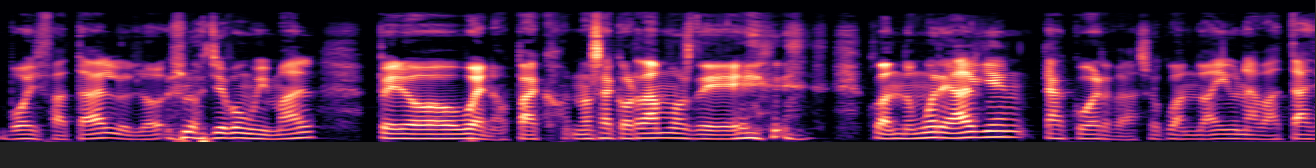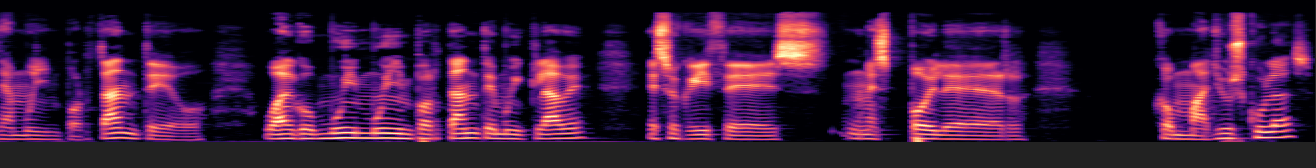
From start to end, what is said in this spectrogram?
voy fatal, lo, lo llevo muy mal, pero bueno, Paco, nos acordamos de cuando muere alguien, te acuerdas, o cuando hay una batalla muy importante o, o algo muy, muy importante, muy clave, eso que dices, un spoiler con mayúsculas,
